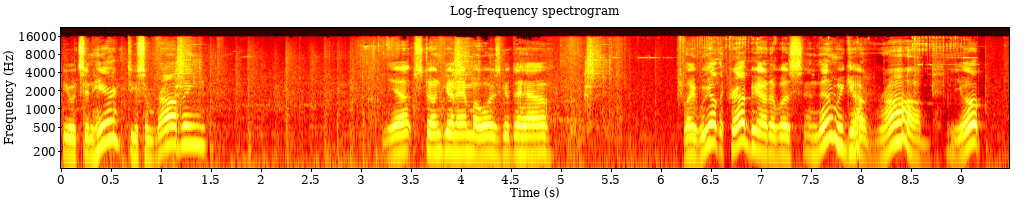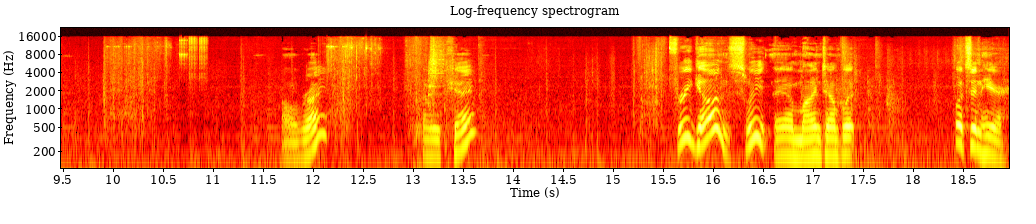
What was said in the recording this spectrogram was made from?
See what's in here. Do some robbing. Yep, stun gun ammo, always good to have. Like, we got the crap out of us, and then we got robbed. Yup. Alright. Okay. Free guns! Sweet. And mine template. What's in here?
